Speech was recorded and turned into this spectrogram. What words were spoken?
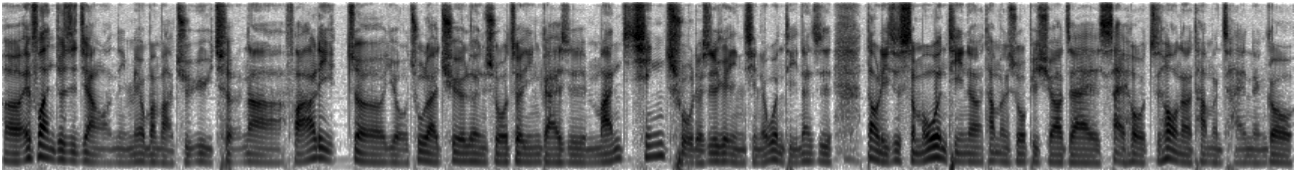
呃，F1 就是这样哦，你没有办法去预测。那法拉利这有出来确认说，这应该是蛮清楚的是一个引擎的问题。但是到底是什么问题呢？他们说必须要在赛后之后呢，他们才能够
